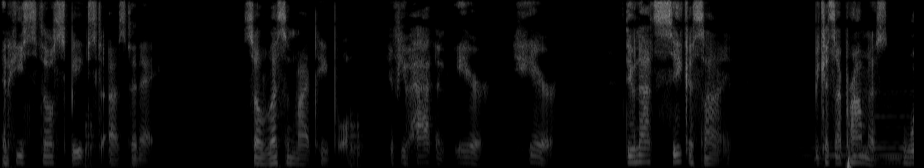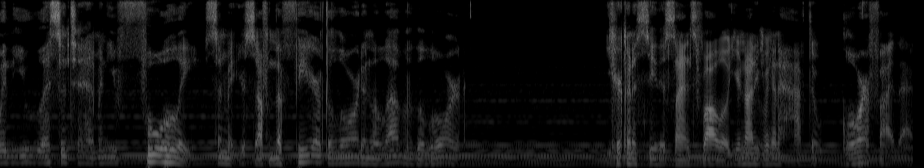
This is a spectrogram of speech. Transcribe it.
And He still speaks to us today. So listen, my people. If you have an ear, hear. Do not seek a sign. Because I promise, when you listen to Him and you fully submit yourself in the fear of the Lord and the love of the Lord, you're going to see the signs follow. You're not even going to have to glorify that.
